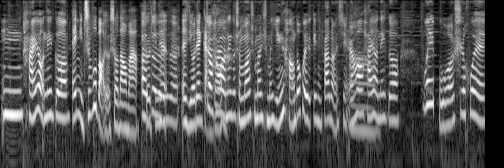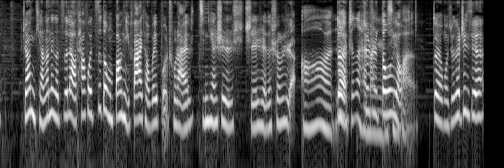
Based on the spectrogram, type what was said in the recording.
嗯，还有那个，哎，你支付宝有收到吗？呃，对对对，哎，有点感动。就还有那个什么什么什么银行都会给你发短信，然后还有那个微博是会，只要你填了那个资料，它会自动帮你发一条微博出来，今天是谁谁的生日哦，对，真的还就是都有。对，我觉得这些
